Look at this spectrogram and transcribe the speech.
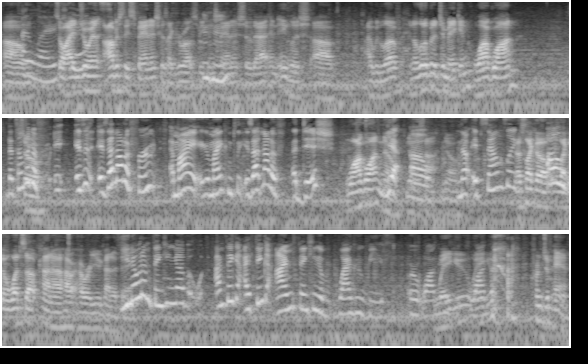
Um, I like So I enjoy it. obviously Spanish because I grew up speaking mm -hmm. Spanish, so that and English. Uh, I would love, and a little bit of Jamaican, wagwan. That sounds so, like a. Is it? Is that not a fruit? Am I? Am I complete? Is that not a, a dish? Wagwan? No. Yeah. No, oh. No. No. It sounds like. That's like a oh. like a what's up kind of how, how are you kind of thing. You know what I'm thinking of? I'm thinking. I think I'm thinking of wagyu beef or wagyu. Wagyu. Wagyu. from Japan.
